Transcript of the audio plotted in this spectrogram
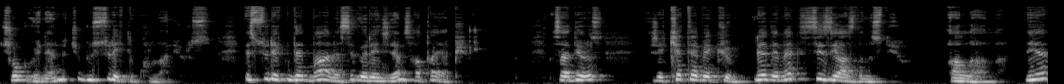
Çok önemli çünkü sürekli kullanıyoruz. Ve sürekli de maalesef öğrencilerimiz hata yapıyor. Mesela diyoruz işte ketebe küm. Ne demek? Siz yazdınız diyor. Allah Allah. Niye?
